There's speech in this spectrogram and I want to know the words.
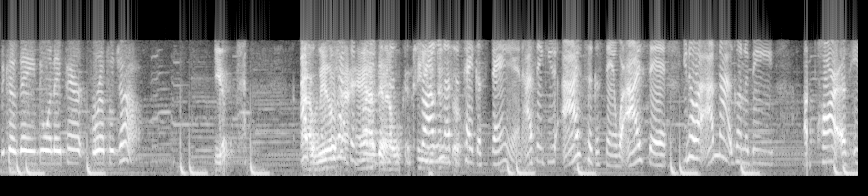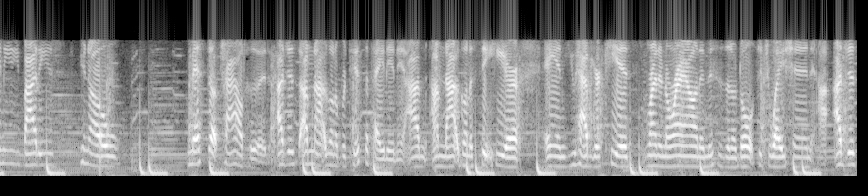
because they ain't doing their parent parental job? Yep. I, I will, you have I to have, be and I will continue strong to do enough so. to take a stand. I think you. I took a stand where I said, you know what, I'm not going to be a part of anybody's, you know, messed up childhood. I just, I'm not going to participate in it. I'm, I'm not going to sit here and you have your kids running around and this is an adult situation. I, I just,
